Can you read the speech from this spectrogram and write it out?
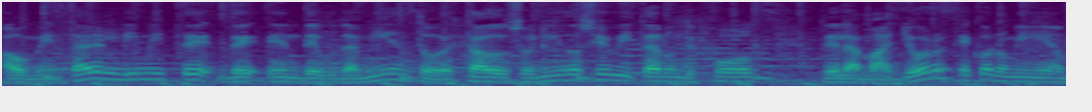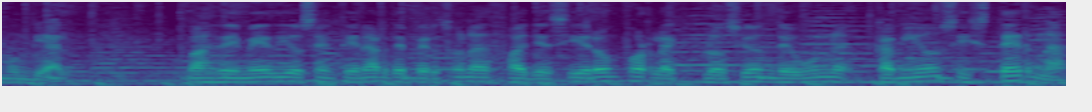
aumentar el límite de endeudamiento de Estados Unidos y evitar un default de la mayor economía mundial. Más de medio centenar de personas fallecieron por la explosión de un camión cisterna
